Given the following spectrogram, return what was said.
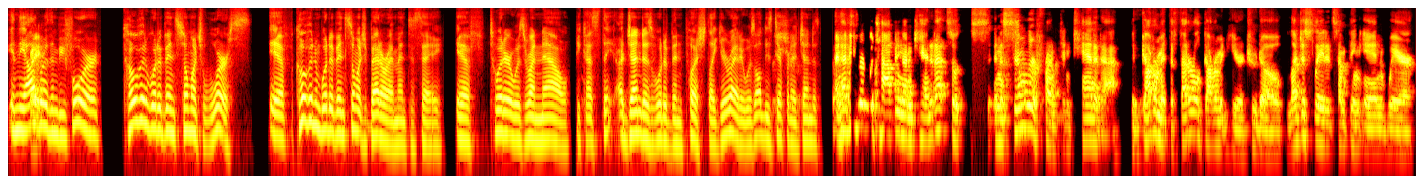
in the algorithm right. before, COVID would have been so much worse if COVID would have been so much better, I meant to say, if Twitter was run now because the agendas would have been pushed. Like you're right, it was all these different agendas. And have you heard what's happening on Canada? So, in a similar front in Canada, the government, the federal government here, Trudeau, legislated something in where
